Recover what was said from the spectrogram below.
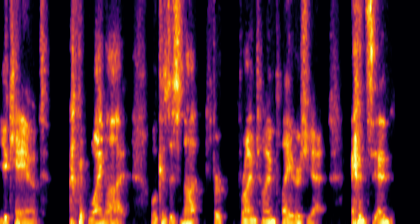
you can't. Why not? Well, because it's not for primetime players yet. And, and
